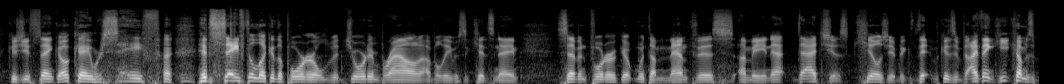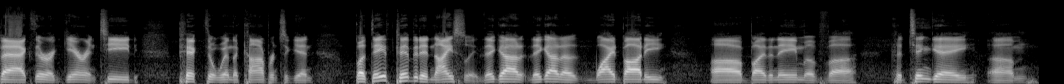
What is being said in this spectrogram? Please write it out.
because you think okay we're safe. It's safe to look at the portal but jordan brown i believe is the kid's name seven footer went to memphis. I mean that, that just kills you because if, i think he comes back they're a guaranteed pick to win the conference again but they've pivoted nicely. They got they got a wide body uh, by the name of uh, Katinge, um,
